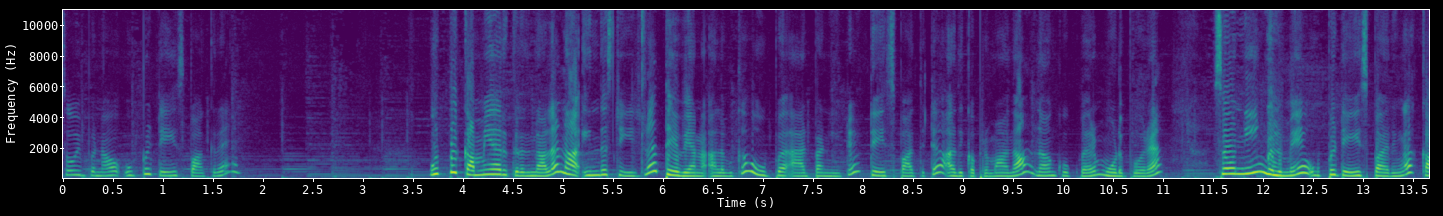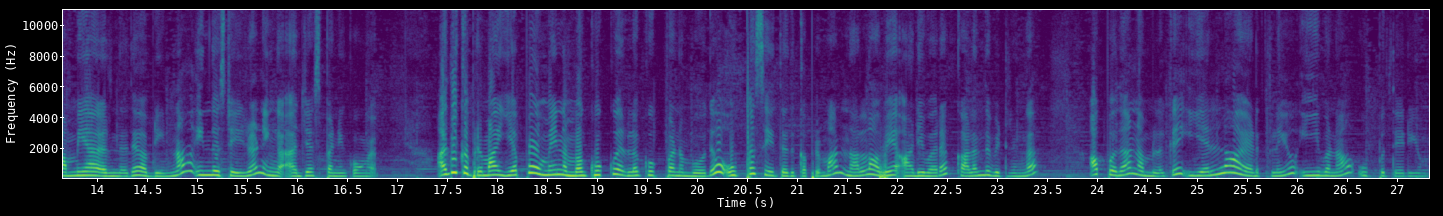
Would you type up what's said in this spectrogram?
ஸோ இப்போ நான் உப்பு டேஸ்ட் பார்க்குறேன். உப்பு கம்மியாக இருக்கிறதுனால நான் இந்த ஸ்டேஜில் தேவையான அளவுக்கு உப்பு ஆட் பண்ணிவிட்டு டேஸ்ட் பார்த்துட்டு அதுக்கப்புறமா தான் நான் குக்கரை மூட போகிறேன் ஸோ நீங்களுமே உப்பு டேஸ்ட் பாருங்கள் கம்மியாக இருந்தது அப்படின்னா இந்த ஸ்டேஜில் நீங்கள் அட்ஜஸ்ட் பண்ணிக்கோங்க. அதுக்கப்புறமா எப்போவுமே நம்ம குக்கரில் குக் பண்ணும்போது உப்பு சேர்த்ததுக்கப்புறமா நல்லாவே அடி வர கலந்து விட்டுருங்க. அப்போ தான் நம்மளுக்கு எல்லா இடத்துலையும் ஈவனாக உப்பு தெரியும்.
